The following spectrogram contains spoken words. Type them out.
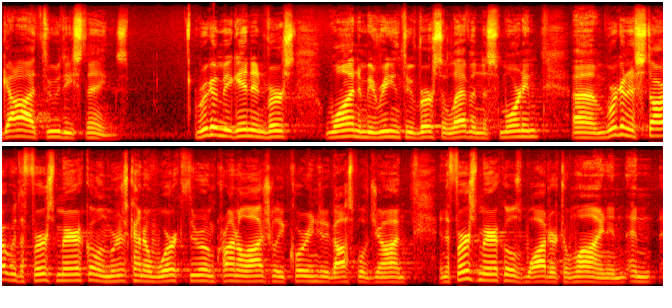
God through these things. We're going to begin in verse 1 and be reading through verse 11 this morning. Um, we're going to start with the first miracle and we're just kind of work through them chronologically according to the Gospel of John. And the first miracle is water to wine. And, and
